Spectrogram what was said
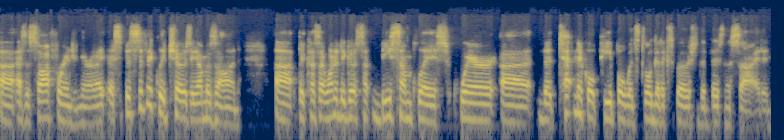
uh, as a software engineer. And I, I specifically chose Amazon uh, because I wanted to go some, be someplace where uh, the technical people would still get exposed to the business side. And,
